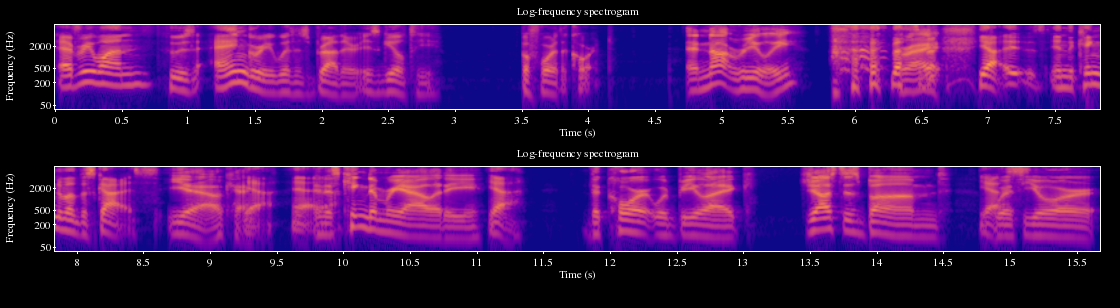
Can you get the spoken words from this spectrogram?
Everyone who is angry with his brother is guilty before the court. And not really. That's Right? Yeah, in the kingdom of the skies. Yeah. Okay. Yeah, yeah. In yeah. this kingdom reality, yeah. The court would be like just as bummed Yes. with your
